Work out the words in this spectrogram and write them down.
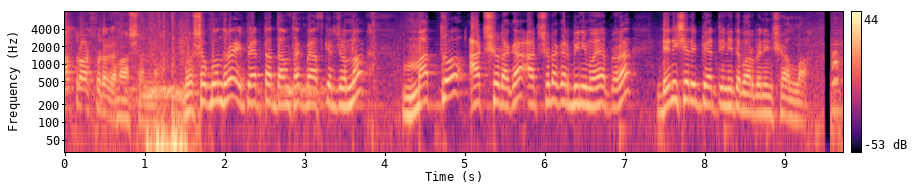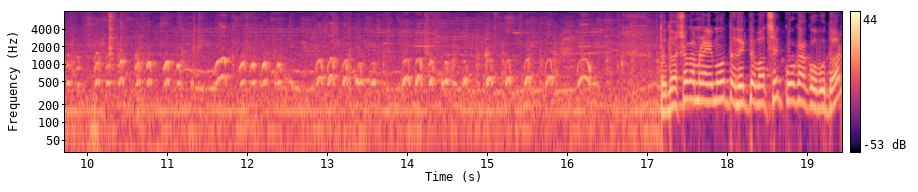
মাত্র আটশো টাকা। মাশাল্লাহ দর্শক বন্ধুরা এই প্যাডটার দাম থাকবে আজকের জন্য মাত্র আটশো টাকা। আটশো টাকার বিনিময়ে আপনারা ডেনিশের এই পেয়ারটি নিতে পারবেন ইনশাল্লাহ তো দর্শক আমরা এই মুহূর্তে দেখতে পাচ্ছি কোকা কবুতর।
